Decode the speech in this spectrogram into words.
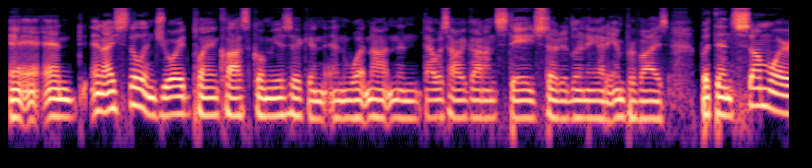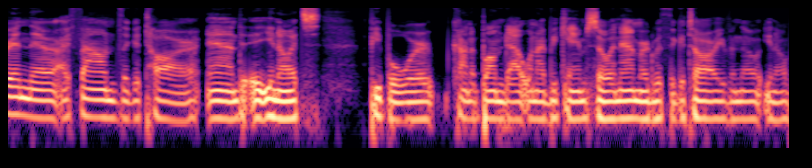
and and, and I still enjoyed playing classical music and, and whatnot. And then that was how I got on stage, started learning how to improvise. But then somewhere in there, I found the guitar, and it, you know, it's people were kind of bummed out when I became so enamored with the guitar, even though you know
